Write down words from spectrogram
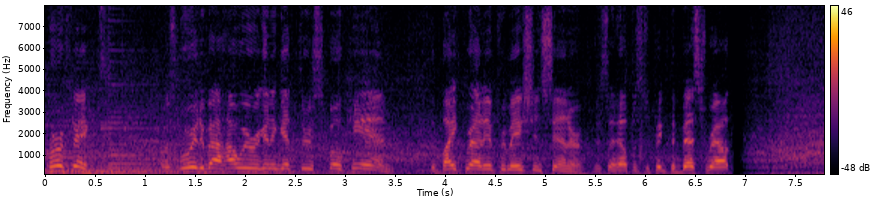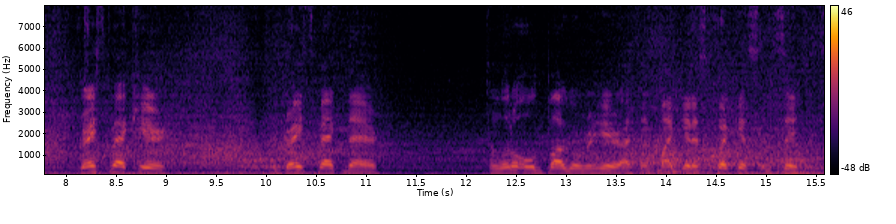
Perfect. I was worried about how we were going to get through Spokane. The Bike Route Information Center. This will help us to pick the best route. Grace back here. The Grace back there. The little old bug over here, I think might get us quickest and safest.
